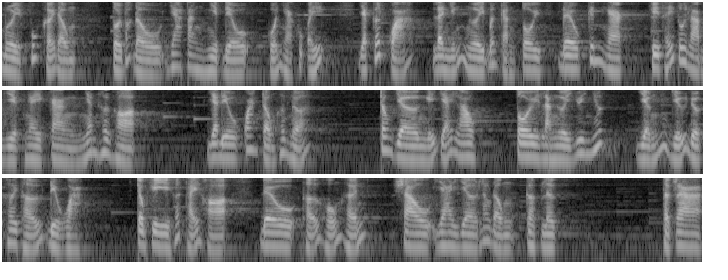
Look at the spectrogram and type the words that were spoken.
10 phút khởi động, tôi bắt đầu gia tăng nhịp điệu của nhạc khúc ấy và kết quả là những người bên cạnh tôi đều kinh ngạc khi thấy tôi làm việc ngày càng nhanh hơn họ. Và điều quan trọng hơn nữa Trong giờ nghỉ giải lao, Tôi là người duy nhất Vẫn giữ được hơi thở điều hòa Trong khi hết thảy họ đều thở hỗn hển sau vài giờ lao động cật lực. Thật ra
